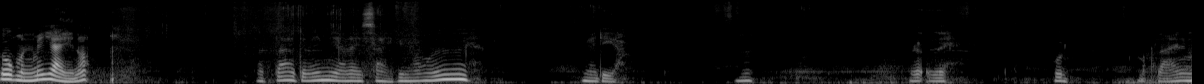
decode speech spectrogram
ลูกมันไม่ใหญ่เนาะอยากได้แต่ไม่มีอะไรใส่พี่น้องเอ้ยไงดีอะเลอะเลย บักหลายหนึง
